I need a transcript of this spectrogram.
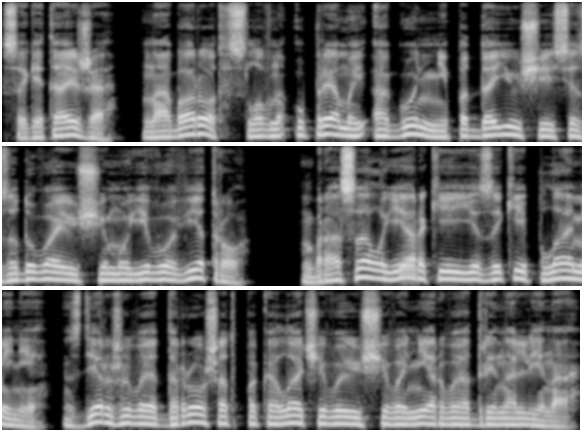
Сагитай же, наоборот, словно упрямый огонь, не поддающийся задувающему его ветру, бросал яркие языки пламени, сдерживая дрожь от поколачивающего нервы адреналина.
